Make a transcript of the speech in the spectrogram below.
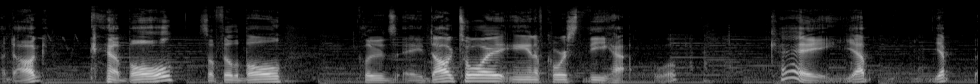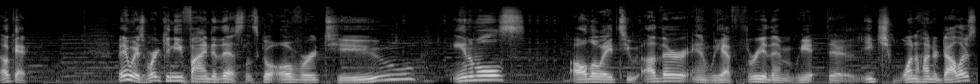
a dog, a bowl, so fill the bowl, includes a dog toy, and of course the Okay, yep, yep, okay. Anyways, where can you find this? Let's go over to animals, all the way to other, and we have three of them. We they're each $100.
